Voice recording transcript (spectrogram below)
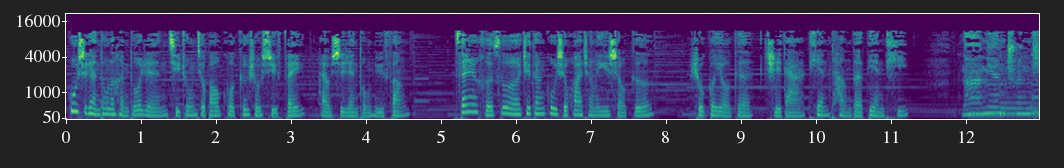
故事感动了很多人，其中就包括歌手许飞，还有诗人董玉芳，三人合作，这段故事化成了一首歌。如果有个直达天堂的电梯，那年春天，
